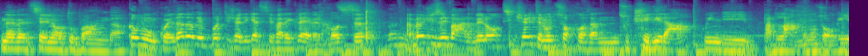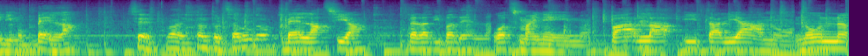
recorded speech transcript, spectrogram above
Never say no tu panda Comunque dato che molti ci avete chiesto di fare Cleverbot Abbiamo deciso di farvelo Sinceramente non so cosa succederà Quindi parliamo, non so, che dimo Bella Sì, vai, intanto il saluto. Bella sia Bella di Padella What's my name? Parla italiano Non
